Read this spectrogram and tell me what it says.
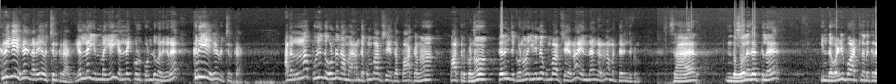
கிரியைகள் நிறைய வச்சிருக்கிறாங்க. எல்லை இன்மையை எல்லைக்குள் கொண்டு வருகிற கிரியைகள் வச்சிருக்காங்க. அதெல்லாம் புரிந்து கொண்டு நம்ம அந்த கும்பாபிஷேகத்தை பார்க்கணும் பார்த்துருக்கணும் தெரிஞ்சுக்கணும். இனிமேல் கும்பாபிஷேகம்னா என்னங்கிறத நம்ம தெரிஞ்சுக்கணும். சார் இந்த உலகத்தில் இந்த வழிபாட்டில் இருக்கிற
